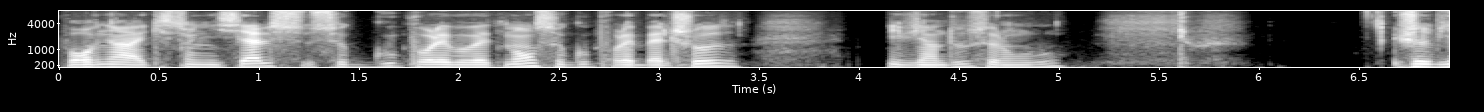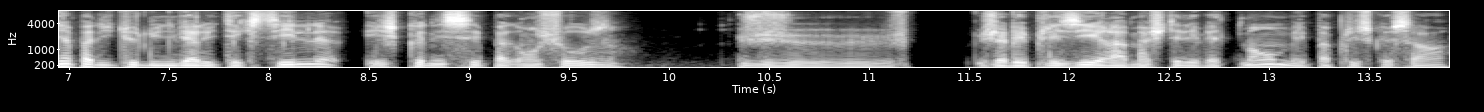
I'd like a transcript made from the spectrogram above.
pour revenir à la question initiale, ce, goût pour les beaux vêtements, ce goût pour les belles choses, il vient d'où selon vous? Je ne viens pas du tout de l'univers du textile et je connaissais pas grand-chose. j'avais plaisir à m'acheter des vêtements, mais pas plus que ça.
